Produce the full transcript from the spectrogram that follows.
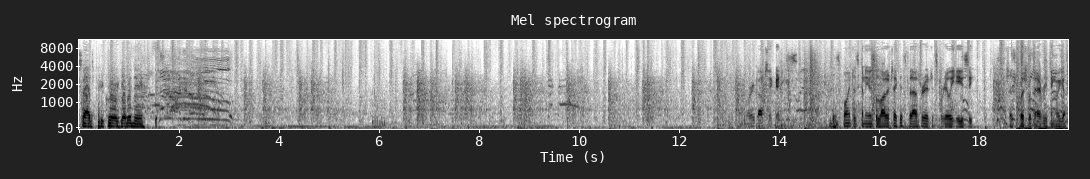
Left side's pretty clear, get in there. Worry about tickets. This point is going to use a lot of tickets, but after it, it's really easy. Just push with everything we got.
